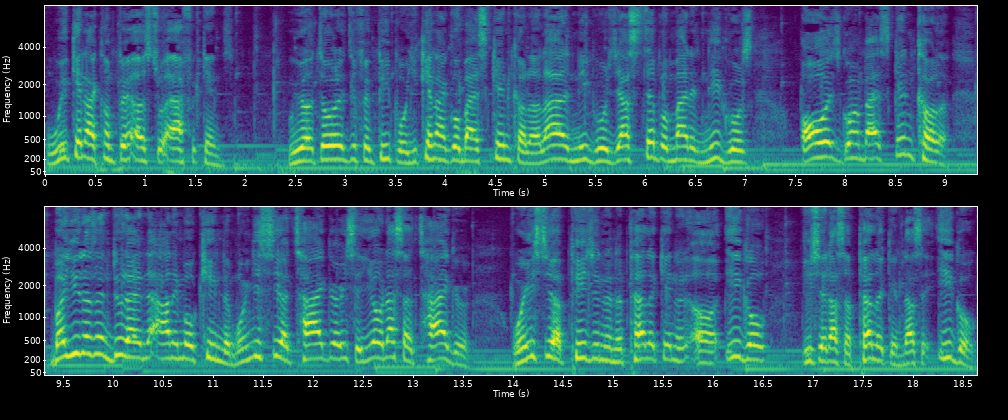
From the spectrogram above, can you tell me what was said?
we cannot compare us to Africans. We are totally different people. You cannot go by skin color. A lot of Negroes, just simple-minded Negroes, always going by skin color. But you doesn't do that in the animal kingdom. When you see a tiger, you say, "Yo, that's a tiger." When you see a pigeon and a pelican and uh, eagle, you say that's a pelican, that's an eagle.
